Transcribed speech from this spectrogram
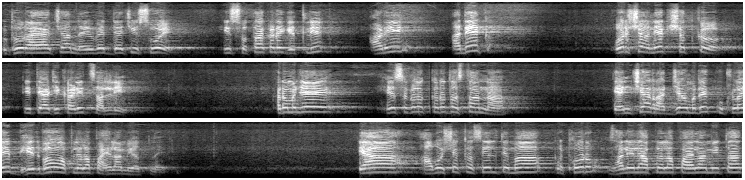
विठुरायाच्या नैवेद्याची सोय ही स्वतःकडे घेतली आणि अनेक वर्ष अनेक शतक ती त्या ठिकाणी चालली. खरं म्हणजे हे सगळं करत असताना त्यांच्या राज्यामध्ये कुठलाही भेदभाव आपल्याला पाहायला मिळत नाही. त्या आवश्यक असेल तेव्हा कठोर झालेल्या आपल्याला पाहायला मिळतात.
